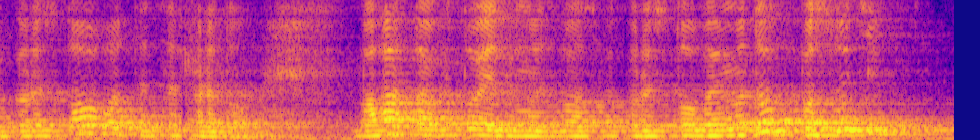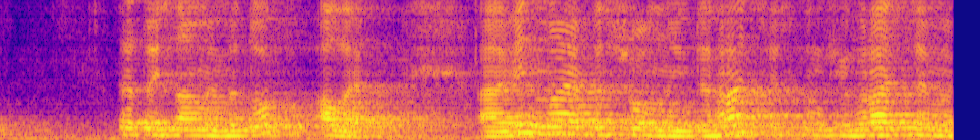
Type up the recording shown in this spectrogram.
використовувати, це Фредо. Багато хто, я думаю, з вас використовує медок. По суті, це той самий медок, але він має безшовну інтеграцію з конфігураціями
